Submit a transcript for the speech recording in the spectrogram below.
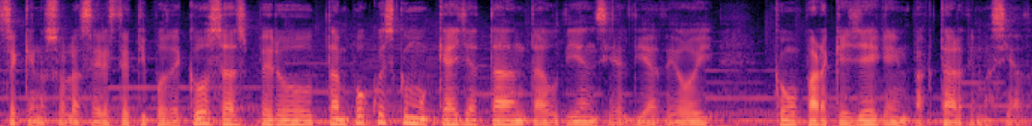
Sé que no suelo hacer este tipo de cosas, pero tampoco es como que haya tanta audiencia el día de hoy como para que llegue a impactar demasiado.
